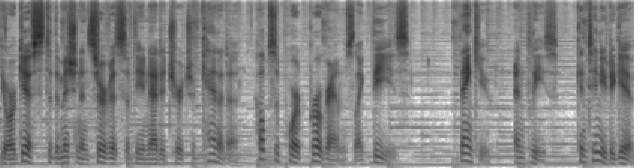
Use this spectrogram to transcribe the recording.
Your gifts to the mission and service of the United Church of Canada help support programs like these. Thank you, and please continue to give.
